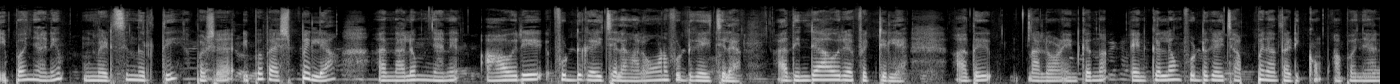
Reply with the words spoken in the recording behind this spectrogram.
ഇപ്പം ഞാൻ മെഡിസിൻ നിർത്തി പക്ഷേ ഇപ്പോൾ വിശപ്പില്ല. എന്നാലും ഞാൻ ആ ഒരു ഫുഡ് കഴിച്ചില്ല നല്ലോണം ഫുഡ് കഴിച്ചില്ല. അതിന്റെ ആ ഒരു എഫക്റ്റ് ഇല്ലേ? അത് നല്ലോണം എനിക്കെന്ന എനിക്കെല്ലാം ഫുഡ് കഴിച്ച അപ്പം ഞാൻ തടിക്കും. അപ്പോൾ ഞാൻ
